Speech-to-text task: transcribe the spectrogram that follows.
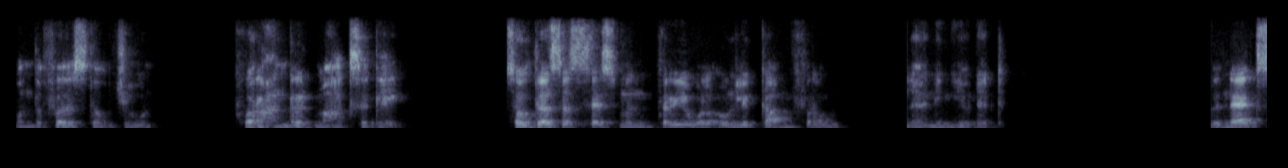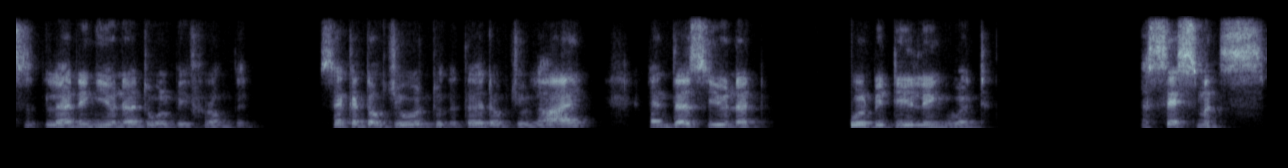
on the 1st of June for 100 marks again. So this assessment 3 will only come from learning unit. The next learning unit will be from the 2nd of June to the 3rd of July. And this unit will be dealing with assessments.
